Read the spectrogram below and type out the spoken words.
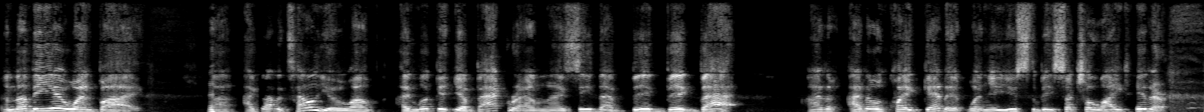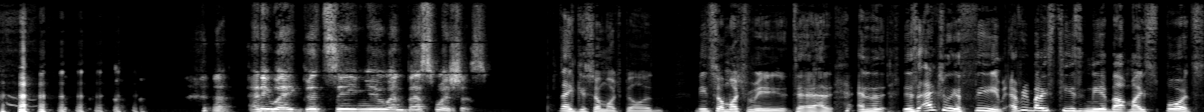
Another year went by. Uh, I got to tell you, uh, I look at your background and I see that big, big bat. I don't, I don't quite get it when you used to be such a light hitter. uh, anyway, good seeing you and best wishes. Thank you so much, Bill It means so much for me to add it. And there's actually a theme. Everybody's teasing me about my sports,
